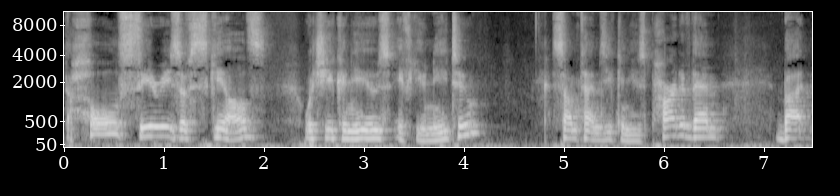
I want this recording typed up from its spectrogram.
the whole series of skills which you can use if you need to. Sometimes you can use part of them, but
